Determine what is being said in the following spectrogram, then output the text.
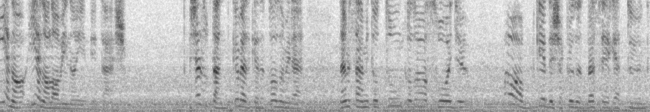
ilyen a, ilyen a lavina indítás. És ezután következett az, amire nem számítottunk, az az, hogy a kérdések között beszélgettünk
